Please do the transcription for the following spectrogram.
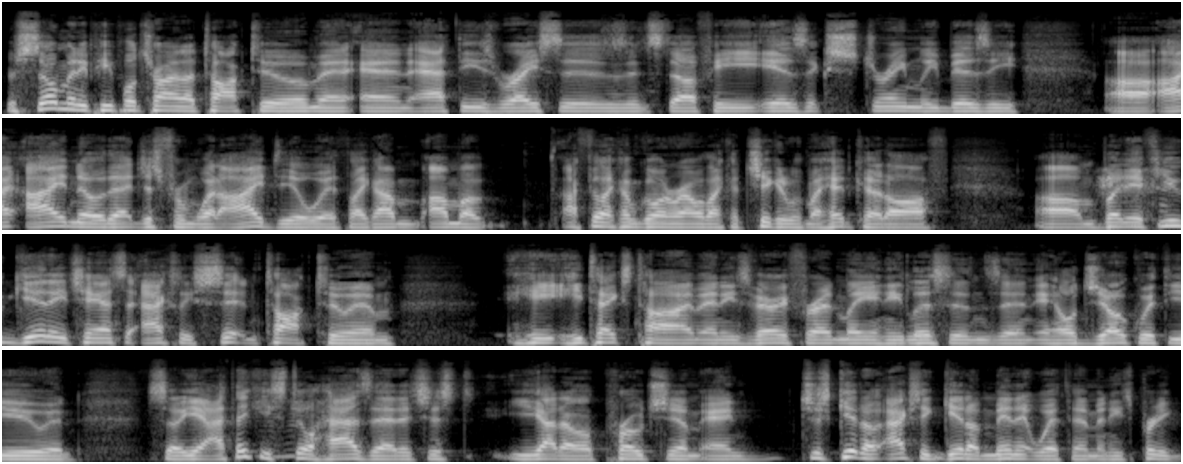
there's so many people trying to talk to him, and, and at these races and stuff, he is extremely busy. Uh, I I know that just from what I deal with. Like I'm I'm a I feel like I'm going around with like a chicken with my head cut off. Um, but if you get a chance to actually sit and talk to him, he he takes time and he's very friendly and he listens and, and he'll joke with you and so yeah I think he still has that. It's just you got to approach him and just get a actually get a minute with him and he's pretty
